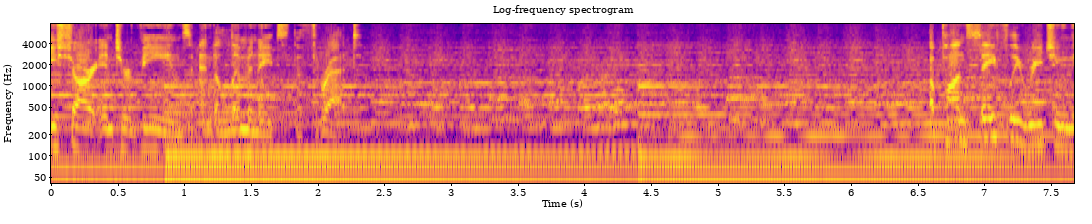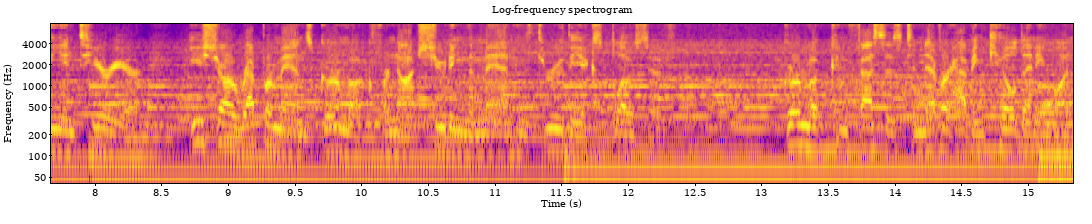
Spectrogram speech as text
Ishar intervenes and eliminates the threat. Upon safely reaching the interior, Ishar reprimands Gurmukh for not shooting the man who threw the explosive. Gurmukh confesses to never having killed anyone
